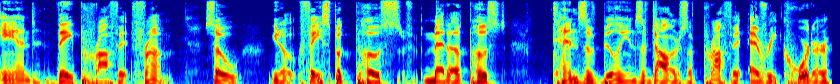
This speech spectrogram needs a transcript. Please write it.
and they profit from. So you know facebook posts meta posts tens of billions of dollars of profit every quarter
